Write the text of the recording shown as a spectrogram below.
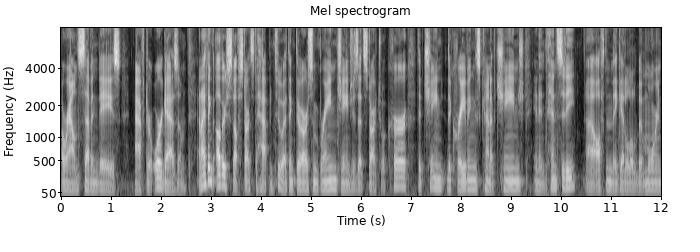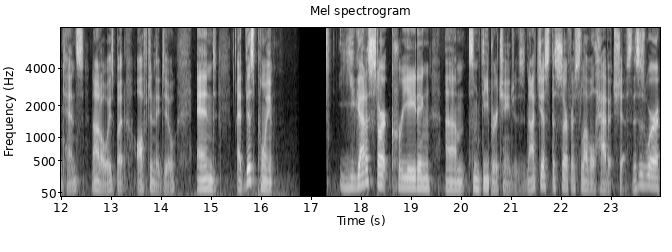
around seven days after orgasm. And I think other stuff starts to happen too. I think there are some brain changes that start to occur. The change, the cravings kind of change in intensity. Uh, often they get a little bit more intense, not always, but often they do. And at this point, you got to start creating um, some deeper changes, not just the surface level habit shifts. This is where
